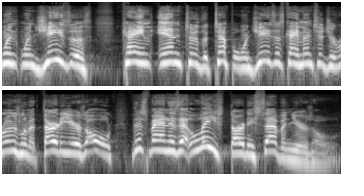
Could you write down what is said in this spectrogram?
When, when Jesus came into the temple, when Jesus came into Jerusalem at 30 years old, this man is at least 37 years old.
